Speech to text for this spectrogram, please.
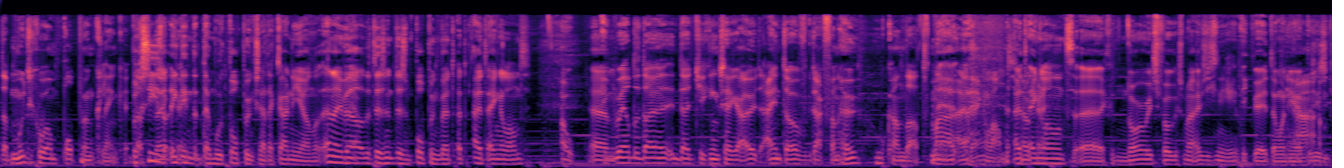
Dat moet gewoon poppunk klinken. Precies, dat, ik denk dat dat moet poppunk zijn. Dat kan niet anders. En dan wel, het is een, het is een poppunk band uit, uit Engeland. Oh, Ehm, ik wilde dat, dat je ging zeggen uit Eindhoven. Ik dacht van, huh, hoe kan dat? Maar Nee, uit eh, Engeland. Uit. Engeland, eh, Norwich volgens mij. Ik weet het allemaal niet Ja, precies.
